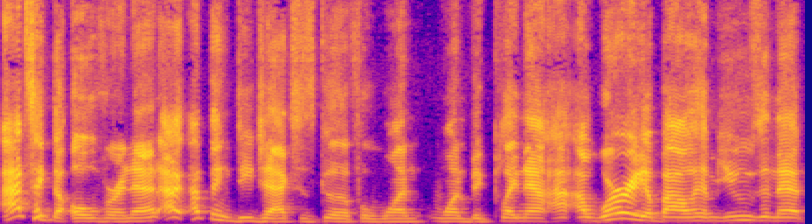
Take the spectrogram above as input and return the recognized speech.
I take the over in that. I, I think Djax is good for one one big play. Now I, I worry about him using that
